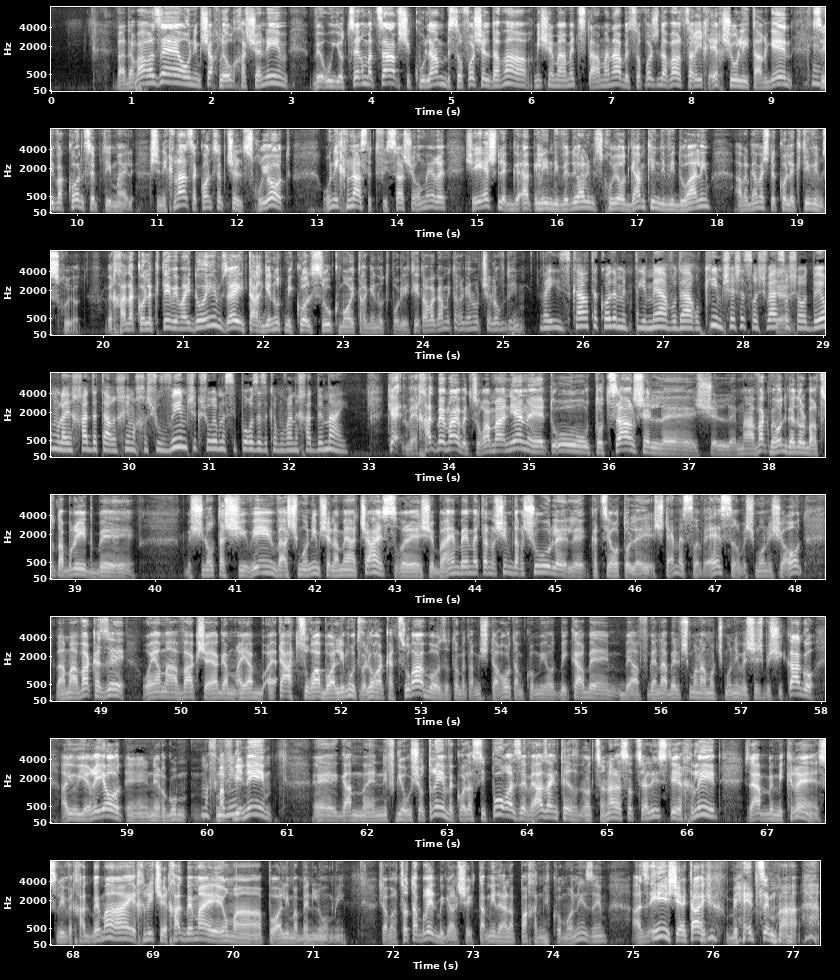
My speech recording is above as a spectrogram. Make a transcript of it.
והדבר הזה הוא נמשך לאורך השנים, והוא יוצר מצב שכולם בסופו של דבר, מי שמאמץ את האמנה, בסופו של דבר צריך איכשהו להתארגן כן. סביב הקונספטים האלה. כשנכנס הקונספט של זכויות, הוא נכנס לתפיסה שאומרת שיש לאינדיבידואלים זכויות גם כאינדיבידואלים, אבל גם יש לקולקטיבים זכויות. ואחד הקולקטיבים הידועים זה התארגנות מכל סוג, כמו התארגנות פוליטית, אבל גם התארגנות של עובדים. והזכרת קודם את ימי העבודה הארוכים, 16-17 כן. שעות ביום, אולי אחד התאריכים החשובים שקשורים לסיפור הזה זה כמובן 1 במאי. כן, ו-1 במאי בצורה מעניינת הוא תוצר של, אה, של מאבק מאוד גדול בארצות הברית ב... בשנות ה-70 וה-80 של המאה ה-19, שבהם באמת אנשים דרשו לקצר אותו ל-12 ו-10 ו-8 שעות, והמאבק הזה הוא היה מאבק שהיה גם, היה, הייתה עצורה בו אלימות, ולא רק עצורה בו, זאת אומרת, המשטרות המקומיות, בעיקר בהפגנה ב-1886 בשיקגו, היו יריות, אה, נהרגו מפגינים. מפגינים. אה, גם נפגעו שוטרים וכל הסיפור הזה, ואז האינטרנציונל הסוציאליסטי החליט, זה היה במקרה סביב 1 במאי, החליט ש-1 במאי יהיה יום הפועלים הבינלאומי. עכשיו, ארה"ב, בגלל שתמיד היה לה פחד מקומוניזם, אז היא, שהייתה בעצם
